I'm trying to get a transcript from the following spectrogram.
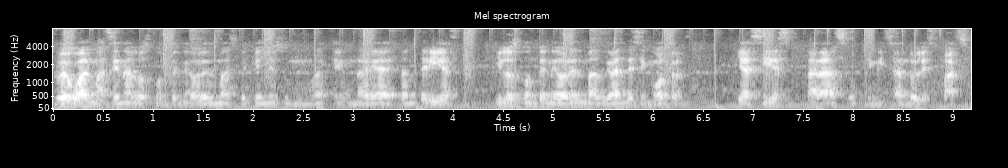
Luego almacena los contenedores más pequeños en, un área de estanterías y los contenedores más grandes en otras, y así estarás optimizando el espacio.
